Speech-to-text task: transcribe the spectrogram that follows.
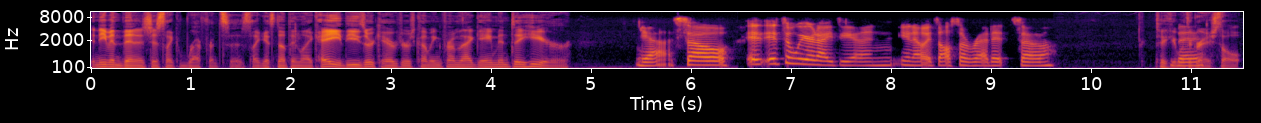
And even then, it's just like references. Like it's nothing like, hey, these are characters coming from that game into here. yeah. So it, it's a weird idea, and you know it's also Reddit, so Take it with a grain of salt.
